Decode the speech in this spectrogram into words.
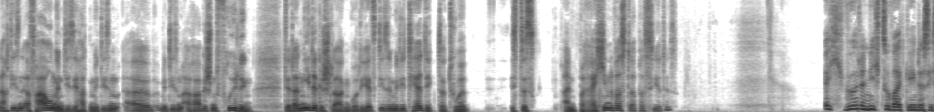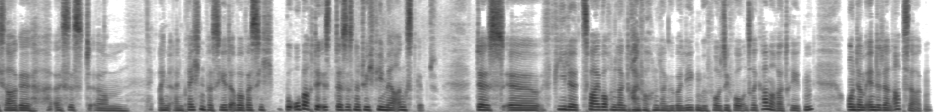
nach diesen Erfahrungen, die Sie hatten mit diesem, äh, mit diesem arabischen Frühling, der dann niedergeschlagen wurde, jetzt diese Militärdiktatur, ist das ein Brechen, was da passiert ist? Ich würde nicht so weit gehen, dass ich sage, es ist ähm, ein, ein Brechen passiert. Aber was ich beobachte, ist, dass es natürlich viel mehr Angst gibt. Dass äh, viele zwei Wochen lang, drei Wochen lang überlegen, bevor sie vor unsere Kamera treten und am Ende dann absagen.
